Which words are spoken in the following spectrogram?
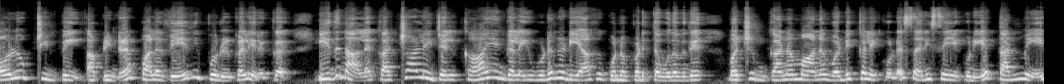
ஆலோக்டின்பி அப்படின்ற பல வேதிப்பொருட்கள் இருக்கு. இதனால கற்றாழை ஜெல் காயங்களை உடனடியாக குணப்படுத்த உதவுது மற்றும் கனமான வடுக்களை கூட சரி செய்யக்கூடிய தன்மையை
